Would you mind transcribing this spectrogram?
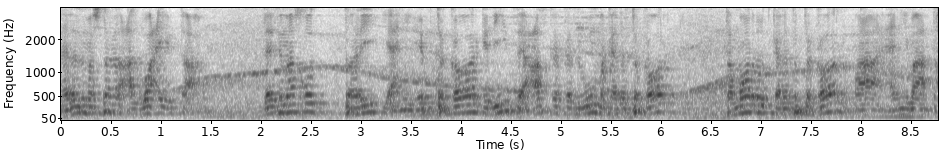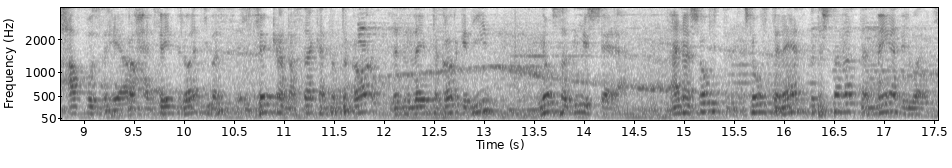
أنا لازم أشتغل على الوعي بتاعهم. لازم آخد طريق يعني ابتكار جديد زي عسكر كازابون ما كان ابتكار. تمرد كانت ابتكار مع يعني مع التحفظ هي راحت فين دلوقتي؟ بس الفكرة نفسها كانت ابتكار لازم نلاقي ابتكار جديد نوصل بيه للشارع. أنا شفت شفت ناس بتشتغل تنمية دلوقتي.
